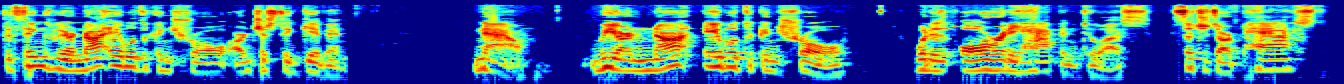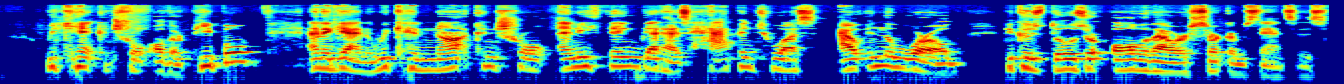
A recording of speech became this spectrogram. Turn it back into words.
the things we are not able to control are just a given. Now, we are not able to control what has already happened to us, such as our past. We can't control other people. And again, we cannot control anything that has happened to us out in the world because those are all of our circumstances.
